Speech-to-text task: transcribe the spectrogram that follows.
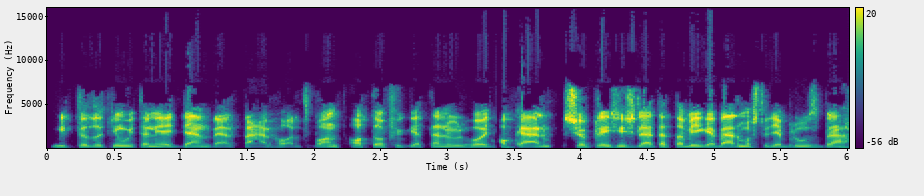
mit tudott nyújtani egy Denver párharcban. Attól függetlenül, hogy akár söprés is lehetett a vége, bár most ugye Bruce Brown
